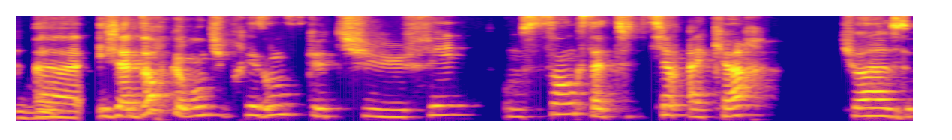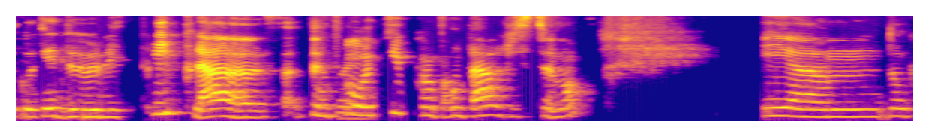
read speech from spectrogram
Mmh. Euh, et j'adore comment tu présentes ce que tu fais. On sent que ça te tient à cœur. Tu vois, ce mmh. côté de les tripes, là, euh, ça te prend au type quand on parle, justement. Et euh, donc,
